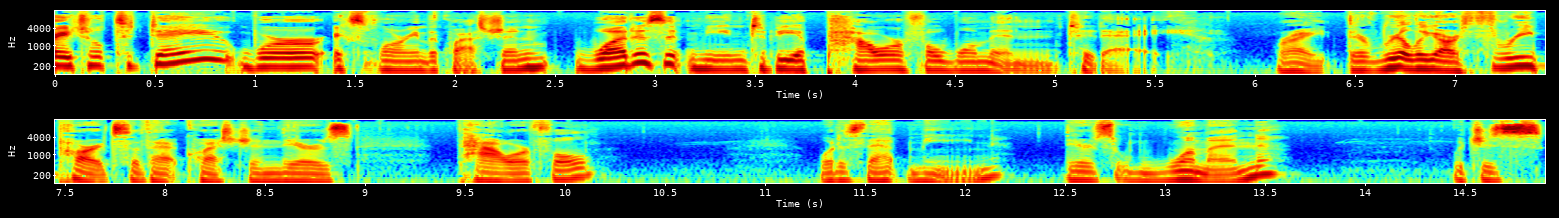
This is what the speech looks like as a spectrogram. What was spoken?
Rachel, today we're exploring the question what does it mean to be a powerful woman today? Right. There really are three parts of that question there's powerful. What does that mean? There's woman, which is,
